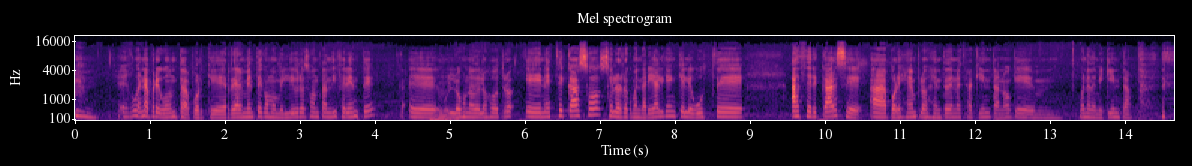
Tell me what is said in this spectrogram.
Es buena pregunta, porque realmente como mis libros son tan diferentes eh, los unos de los otros, en este caso se lo recomendaría a alguien que le guste acercarse a, por ejemplo, gente de nuestra quinta, ¿no? Que, mm, bueno, de mi quinta.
